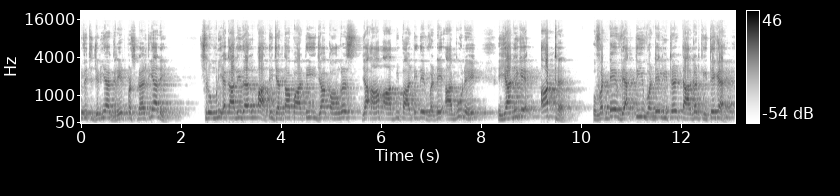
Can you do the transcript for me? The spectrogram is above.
ਵਿੱਚ ਜਿਹੜੀਆਂ ਗ੍ਰੇਟ ਪਰਸਨੈਲਿਟੀਆਂ ਨੇ, ਸ਼੍ਰੋਮਣੀ ਅਕਾਲੀ ਦਲ, ਭਾਰਤੀ ਜਨਤਾ ਪਾਰਟੀ ਜਾਂ ਕਾਂਗਰਸ ਜਾਂ ਆਮ ਆਦਮੀ ਪਾਰਟੀ ਦੇ ਵੱਡੇ ਆਗੂ ਨੇ, ਯਾਨੀ ਕਿ 8 ਵੱਡੇ ਵਿਅਕਤੀ, ਵੱਡੇ ਲੀਡਰ ਟਾਰਗੇਟ ਕੀਤੇ ਗਏ।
